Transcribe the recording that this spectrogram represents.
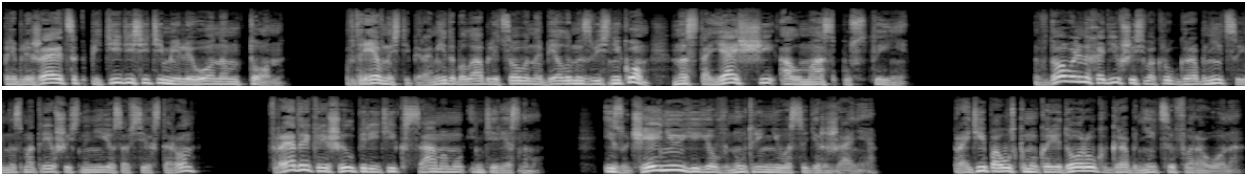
приближается к 50 миллионам тонн. В древности пирамида была облицована белым известняком, настоящий алмаз пустыни. Вдоволь находившись вокруг гробницы и насмотревшись на нее со всех сторон, Фредерик решил перейти к самому интересному — изучению ее внутреннего содержания пройти по узкому коридору к гробнице фараона.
